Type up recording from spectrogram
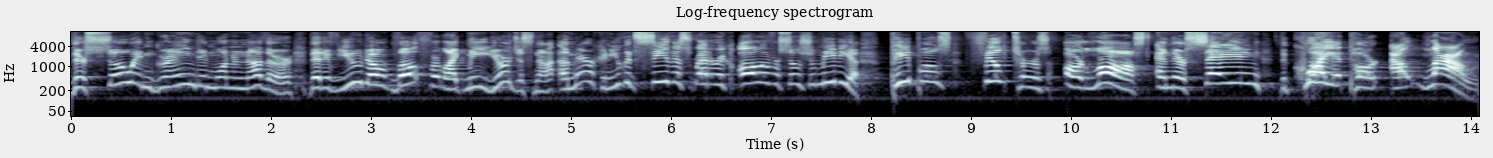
They're so ingrained in one another that if you don't vote for like me, you're just not American. You could see this rhetoric all over social media. People's filters are lost and they're saying the quiet part out loud.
